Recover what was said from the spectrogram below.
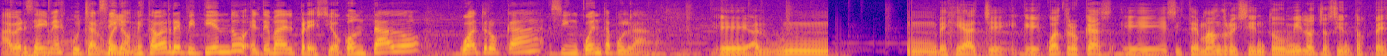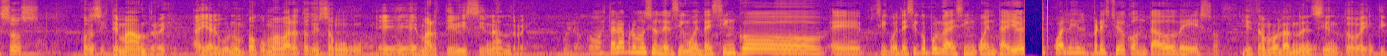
A ver si ahí me escuchan. Bueno, me estaba repitiendo el tema del precio. Contado 4K 50 pulgadas. Eh, ¿Algún VGH, que 4K, eh, sistema Android, 101.800 pesos con sistema Android. Hay algunos un poco más baratos que son eh, Smart TV sin Android. Bueno, como está la promoción del 55, 55 eh, pulgadas y 58, ¿cuál es el precio de contado de esos? Y estamos hablando en 124.000,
